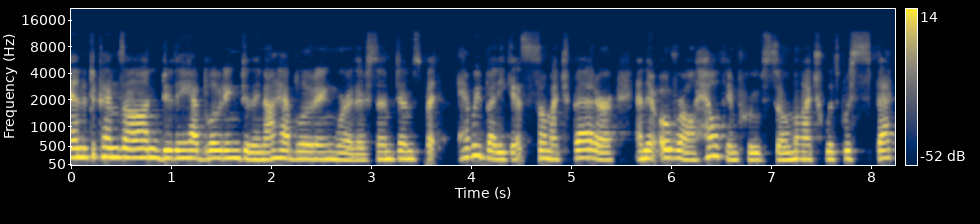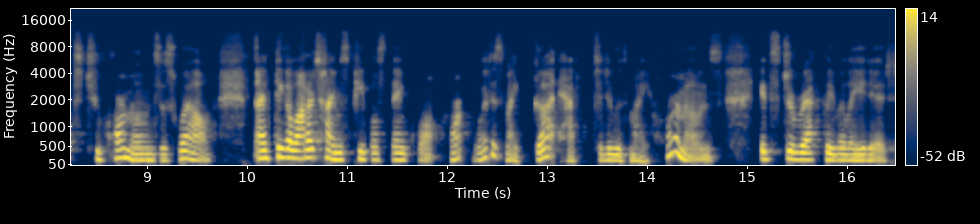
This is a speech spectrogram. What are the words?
And it depends on do they have bloating, do they not have bloating, where are their symptoms, but everybody gets so much better and their overall health improves so much with respect to hormones as well. And I think a lot of times people think, well, what does my gut have to do with my hormones? It's directly related.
